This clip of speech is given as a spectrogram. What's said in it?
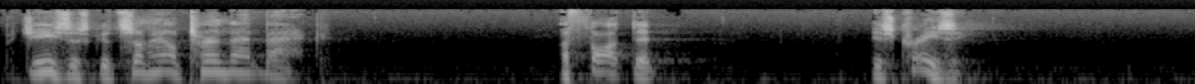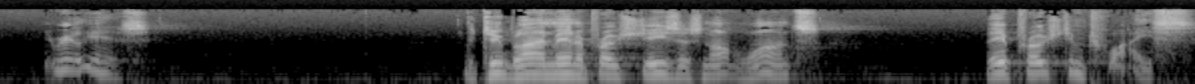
But Jesus could somehow turn that back. A thought that is crazy. It really is. The two blind men approached Jesus not once, they approached him twice.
